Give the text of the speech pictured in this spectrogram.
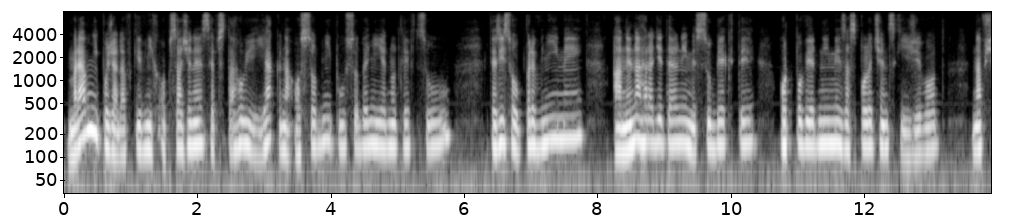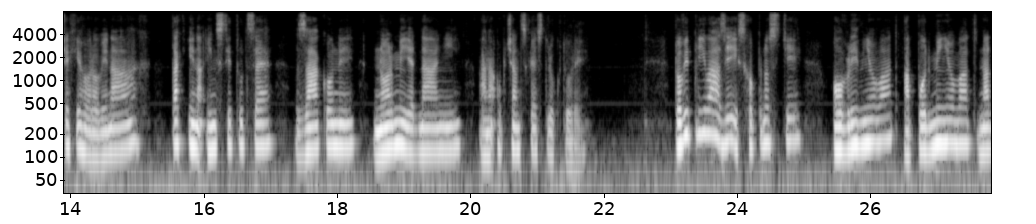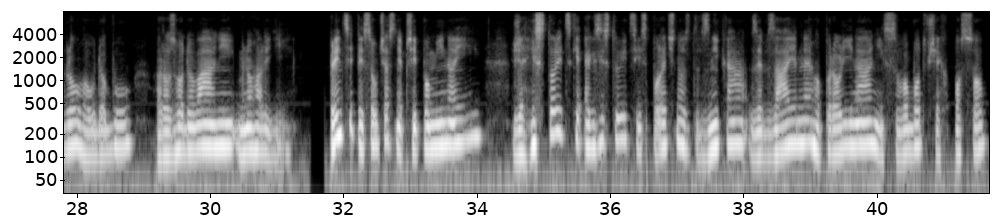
Mravní požadavky v nich obsažené se vztahují jak na osobní působení jednotlivců, kteří jsou prvními a nenahraditelnými subjekty odpovědnými za společenský život na všech jeho rovinách, tak i na instituce, zákony, normy jednání a na občanské struktury. To vyplývá z jejich schopnosti ovlivňovat a podmiňovat na dlouhou dobu rozhodování mnoha lidí. Principy současně připomínají, že historicky existující společnost vzniká ze vzájemného prolínání svobod všech osob,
